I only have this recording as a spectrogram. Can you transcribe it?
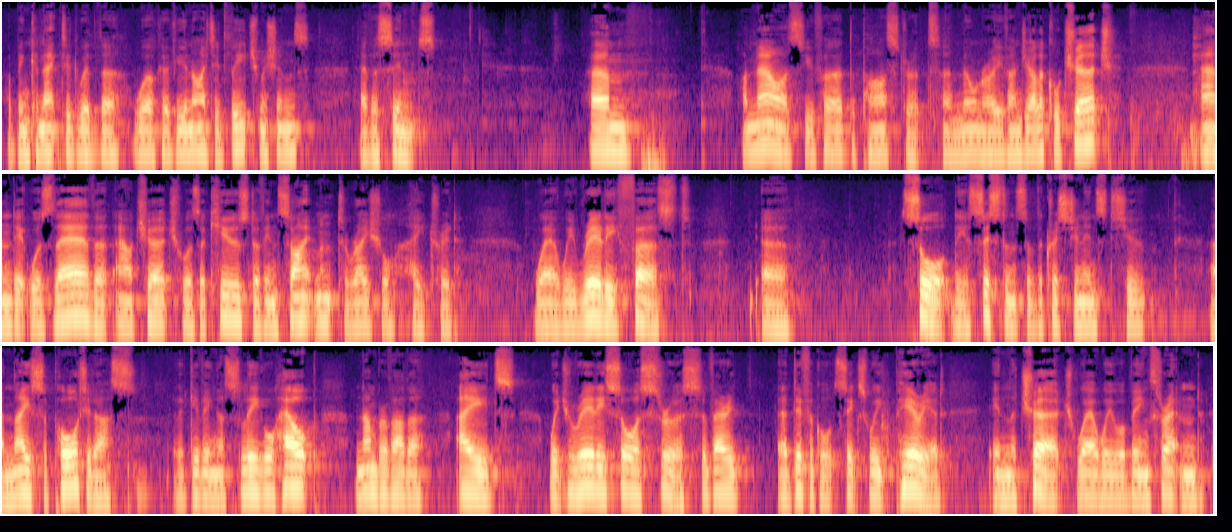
I've been connected with the work of United Beach Missions ever since. Um, I'm now, as you've heard, the pastor at uh, Milner Evangelical Church, and it was there that our church was accused of incitement to racial hatred where we really first uh, sought the assistance of the Christian Institute, and they supported us, uh, giving us legal help, a number of other aids, which really saw us through a very uh, difficult six week period in the church where we were being threatened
